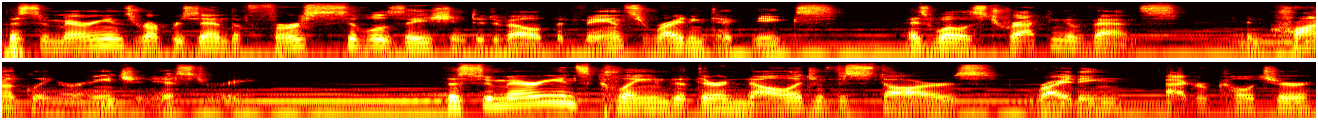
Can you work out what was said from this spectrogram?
The Sumerians represent the first civilization to develop advanced writing techniques, as well as tracking events and chronicling our ancient history. The Sumerians claimed that their knowledge of the stars, writing, agriculture,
